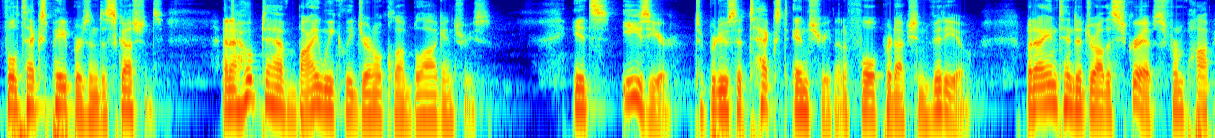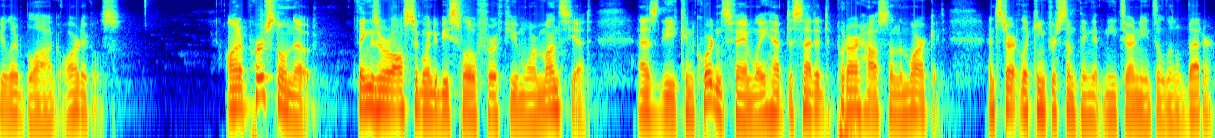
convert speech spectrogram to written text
full text papers and discussions, and I hope to have bi weekly Journal Club blog entries. It's easier to produce a text entry than a full production video, but I intend to draw the scripts from popular blog articles. On a personal note, things are also going to be slow for a few more months yet, as the Concordance family have decided to put our house on the market and start looking for something that meets our needs a little better.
